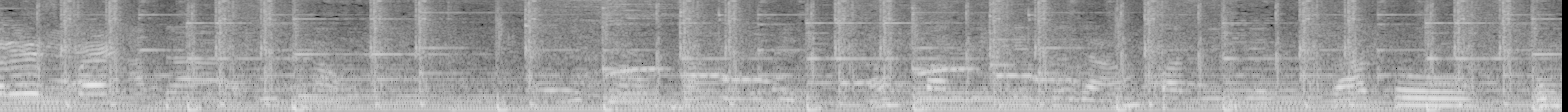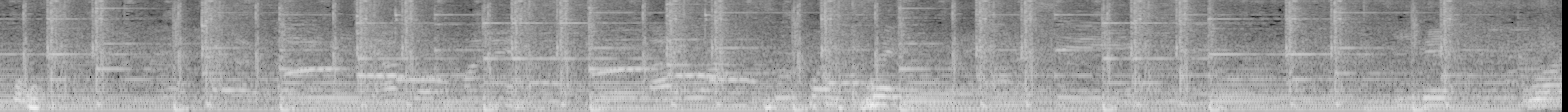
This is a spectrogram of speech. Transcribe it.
empat saja empat satu bungkus bawang super Tibet dua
